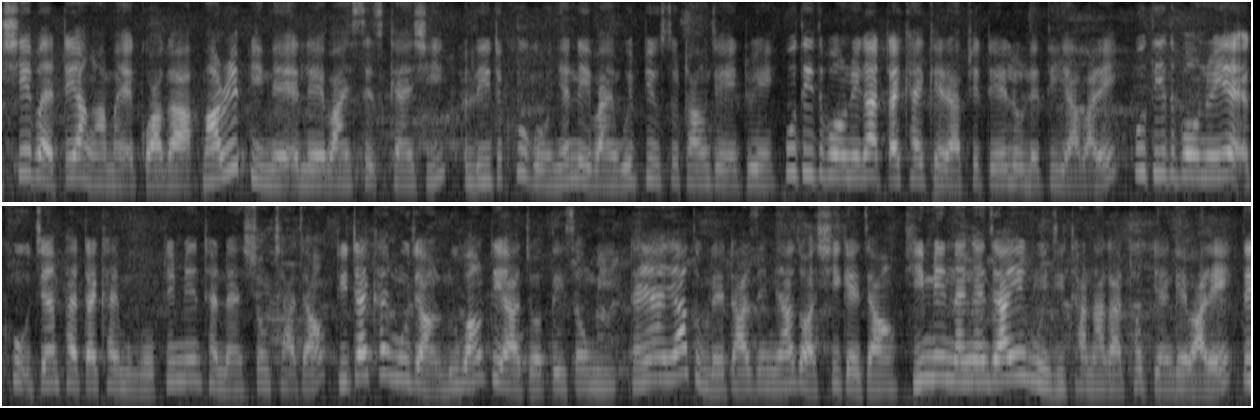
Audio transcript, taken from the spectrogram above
အရှေ့ဘက်105မိုင်အကွာကမာရစ်ပြည်နယ်အလဲပိုင်းစစ်စခန်းရှိဗလီတစ်ခုကိုညနေပိုင်းဝစ်ပြုစုထောင်းချိန်အတွင်းဟူသီတပုံတွေကတိုက်ခိုက်ခဲ့တာဖြစ်တယ်လို့လည်းသိရပါတယ်။ဟူသီတပုံတွေရဲ့အခုအကြမ်းဖက်တိုက်ခိုက်မှုကိုပြင်းပြင်းထန်ထန်ရှုံချကြောင်းဒီတိုက်ခိုက်မှုကြောင့်လူပေါင်း100ကျော်သေဆုံးပြီးဒဏ်ရာရသူလည်းဒါဇင်များစွာရှိခဲ့ကြောင်းရီမင်နိုင်ငံသားရေးဝန်ကြီးဌာနကထုတ်ပြန်ခဲ့ပါတယ်။သေ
